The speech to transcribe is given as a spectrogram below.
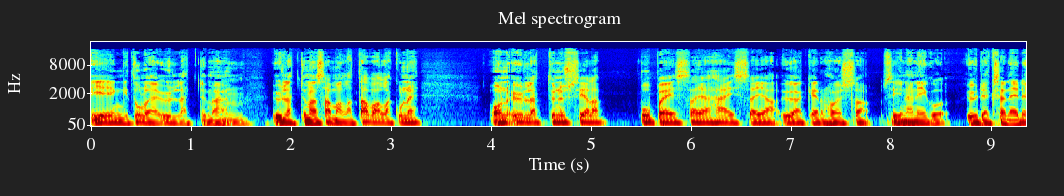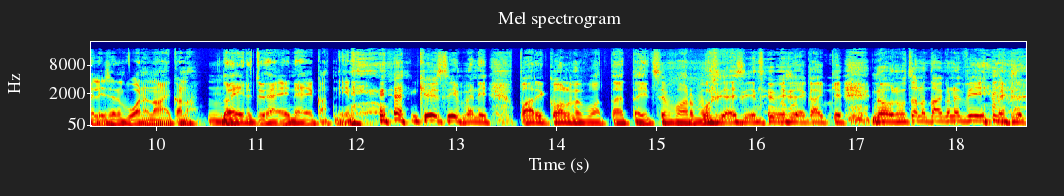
jengi tulee yllättymään, mm. yllättymään samalla tavalla, kun ne on yllättynyt siellä pupeissa ja häissä ja yökerhoissa siinä niinku yhdeksän edellisen vuoden aikana. Mm. No ei nyt yhden, ei ne ekat niin. Kyllä siinä meni pari kolme vuotta, että itsevarmuus ja esiintymisen ja kaikki nousi. Mutta sanotaanko ne viimeiset,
